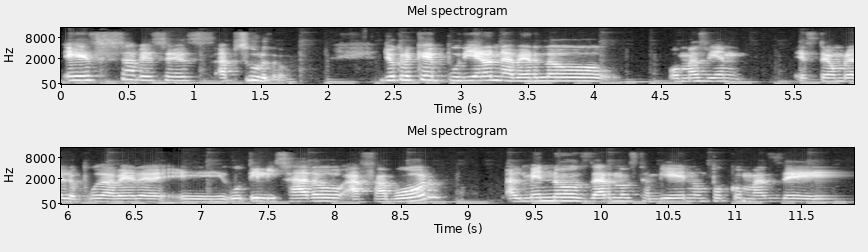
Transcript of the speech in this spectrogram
es a veces absurdo. Yo creo que pudieron haberlo, o más bien este hombre lo pudo haber eh, utilizado a favor, al menos darnos también un poco más de...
